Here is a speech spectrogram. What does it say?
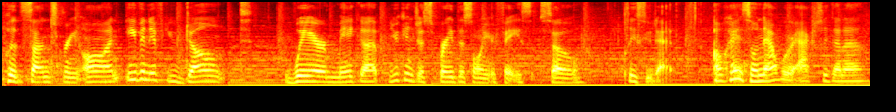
put sunscreen on, even if you don't wear makeup, you can just spray this on your face. So please do that. Okay, so now we're actually gonna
